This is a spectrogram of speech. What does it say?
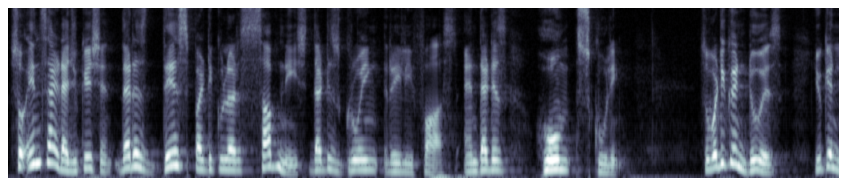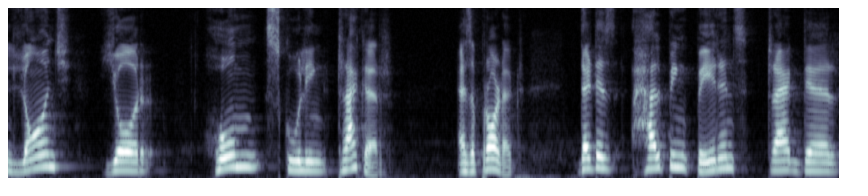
So inside education there is this particular sub niche that is growing really fast and that is home schooling so what you can do is you can launch your home schooling tracker as a product that is helping parents track their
